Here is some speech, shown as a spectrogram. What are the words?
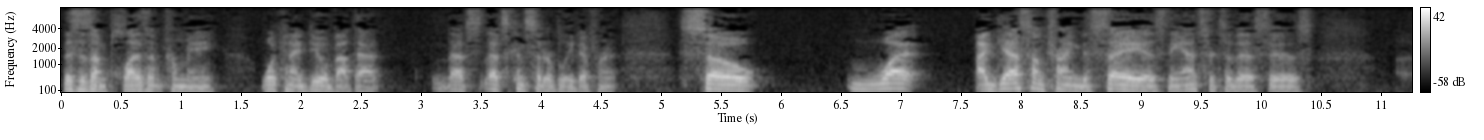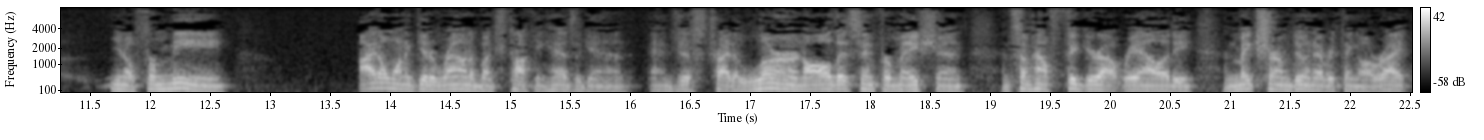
this is unpleasant for me, what can I do about that? That's, that's considerably different. So what I guess I'm trying to say is the answer to this is, you know, for me, I don't want to get around a bunch of talking heads again and just try to learn all this information and somehow figure out reality and make sure I'm doing everything all right.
